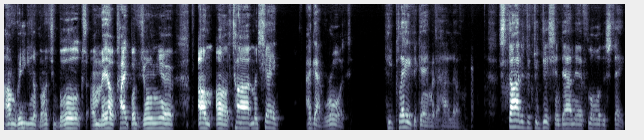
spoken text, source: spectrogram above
I'm reading a bunch of books. I'm Mel Kiper Jr. I'm uh, Todd McShay. I got royalty. He played the game at a high level. Started the tradition down there at Florida State.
